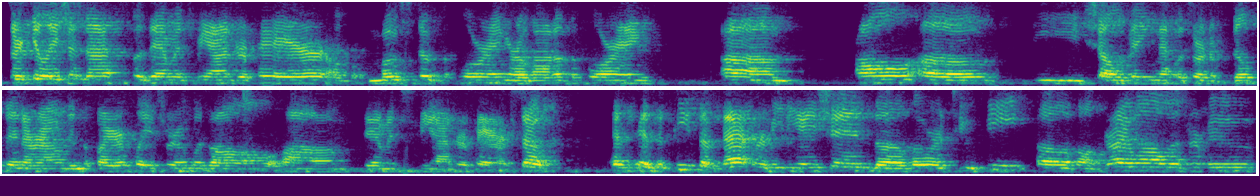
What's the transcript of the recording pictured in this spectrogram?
Circulation desk was damaged beyond repair, most of the flooring or a lot of the flooring. Um, all of the shelving that was sort of built in around in the fireplace room was all um, damaged beyond repair. So as, as a piece of that remediation, the lower two feet of all drywall was removed.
